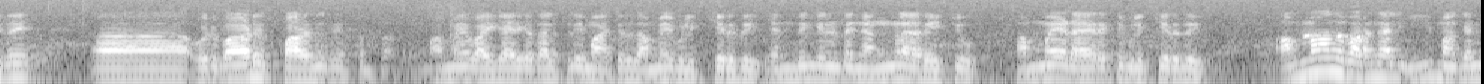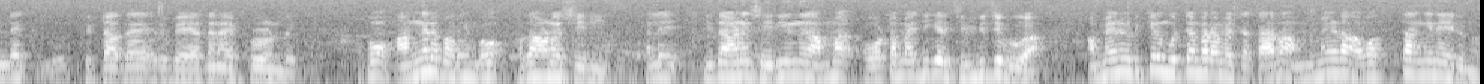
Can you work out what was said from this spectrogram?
ഇത് ഒരുപാട് പറഞ്ഞ് അമ്മയെ വൈകാരിക തലത്തിൽ മാറ്റരുത് അമ്മയെ വിളിക്കരുത് എന്തെങ്കിലും ഉണ്ടെങ്കിൽ ഞങ്ങളെ അറിയിക്കൂ അമ്മയെ ഡയറക്റ്റ് വിളിക്കരുത്. അമ്മ എന്ന് പറഞ്ഞാൽ ഈ മകന്റെ കിട്ടാത്ത ഒരു വേദന എപ്പോഴും ഉണ്ട്. അപ്പോൾ അങ്ങനെ പറയുമ്പോൾ അതാണോ ശരി? അല്ലെ ഇതാണ് ശരിയെന്ന് അമ്മ ഓട്ടോമാറ്റിക്കലി ചിന്തിച്ചു പോവുക. അമ്മേനെ ഒരിക്കലും കുറ്റം പറയാൻ പറ്റില്ല. കാരണം അമ്മയുടെ അവസ്ഥ അങ്ങനെയായിരുന്നു.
